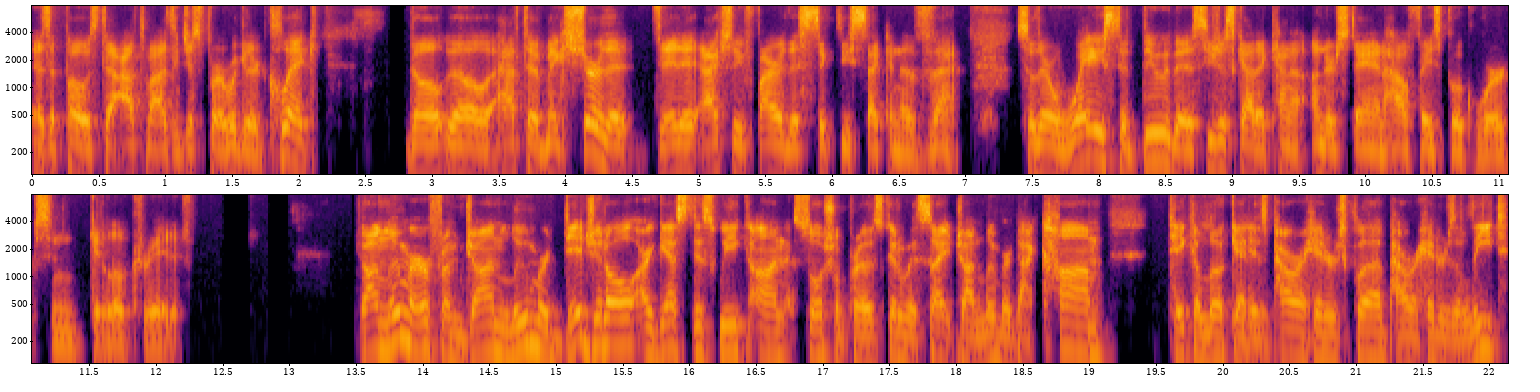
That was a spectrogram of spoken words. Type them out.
as opposed to optimizing just for a regular click. They'll they'll have to make sure that did it actually fire this 60 second event. So there are ways to do this. You just got to kind of understand how facebook works and get a little creative Jon Loomer from Jon Loomer Digital, our guest this week on Social Pros. Go to his site, jonloomer.com. Take a look at his Power Hitters Club, Power Hitters Elite,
